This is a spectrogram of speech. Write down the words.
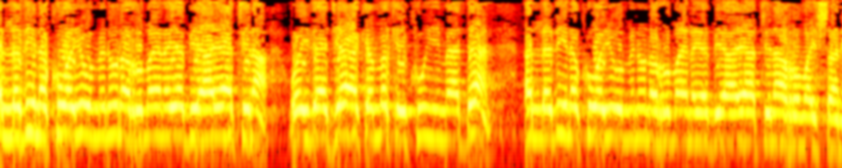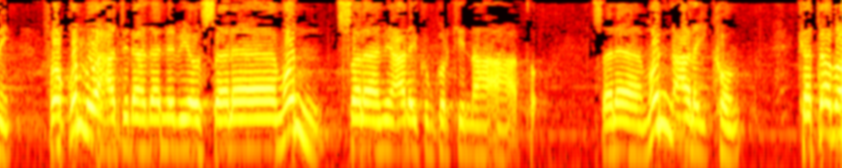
aladiina kuwa yu'minuuna rumaynaya biaayaatina. Waidaa jaaka markay ku yimaadaan aladiina kuwa yu'minuuna rumaynaya biaayaatina rumaysani faqul waxaad tidhaahdaa nebiyow salaamun salaami calaykum korkiina ha ahaato salaamun calaykum kataba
